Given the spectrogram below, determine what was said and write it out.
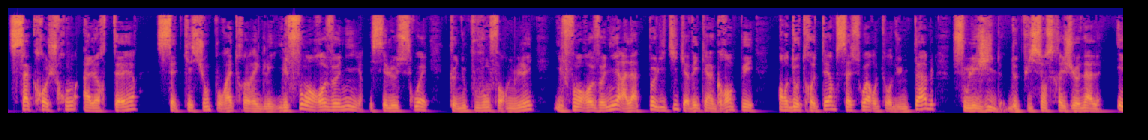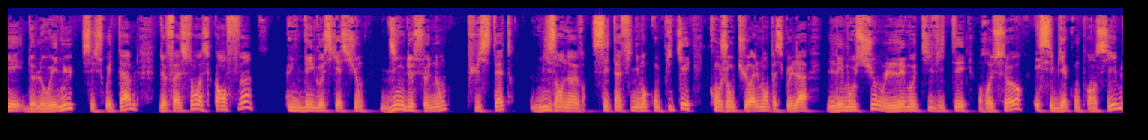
s'accrocheront à leur terre, cette question pourra être réglée. Il faut en revenir, et c'est le souhait que nous pouvons formuler, il faut en revenir à la politique avec un grand P. En d'autres termes, s'asseoir autour d'une table sous l'égide de puissances régionales et de l'ONU, c'est souhaitable, de façon à ce qu'enfin une négociation digne de ce nom puisse être mise en œuvre. C'est infiniment compliqué conjoncturellement parce que là, l'émotion, l'émotivité ressort et c'est bien compréhensible.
